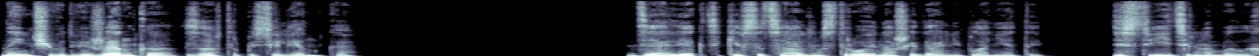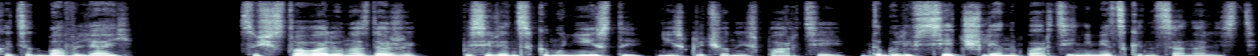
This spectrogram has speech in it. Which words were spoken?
Нынче выдвиженка, завтра поселенка. Диалектики в социальном строе нашей дальней планеты действительно было хоть отбавляй. Существовали у нас даже Поселенцы-коммунисты, не исключенные из партии, это были все члены партии немецкой национальности.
